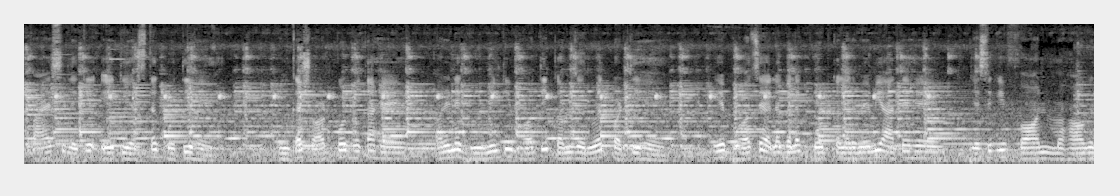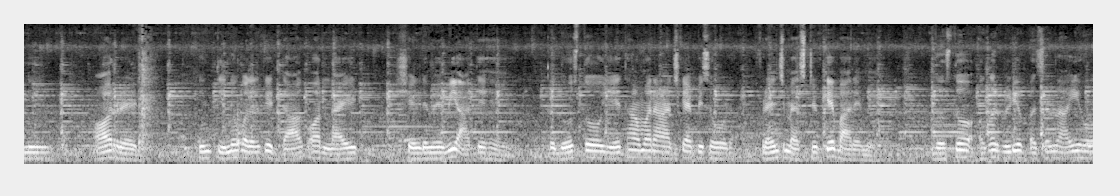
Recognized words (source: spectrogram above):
फाइव से लेकर एट ईयर्स तक होती है। इनका शॉर्ट कोट होता है और इन्हें ग्रूमिंग की बहुत ही कम ज़रूरत पड़ती है। ये बहुत से अलग अलग कोट कलर में भी आते हैं, जैसे कि फॉन, मोहागनी और रेड। इन तीनों कलर के डार्क और लाइट शेड में भी आते हैं। तो दोस्तों, ये था हमारा आज का एपिसोड फ्रेंच मैस्टिव के बारे में। दोस्तों, अगर वीडियो पसंद आई हो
